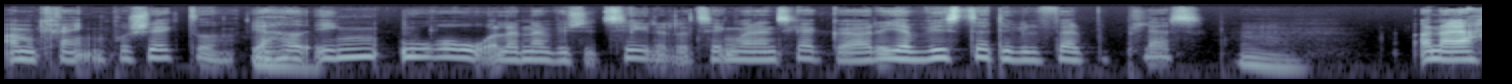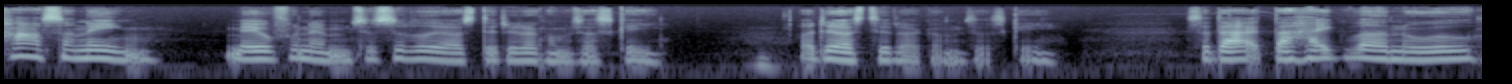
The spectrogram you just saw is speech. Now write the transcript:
omkring projektet. Jeg havde ingen uro eller nervøsitet, eller tænkte, hvordan skal jeg gøre det? Jeg vidste, at det ville falde på plads. Mm. Og når jeg har sådan en mavefornemmelse, så ved jeg også, at det er det, der kommer til at ske. Og det er også det, der kommer til at ske. Så der, der har ikke været noget.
